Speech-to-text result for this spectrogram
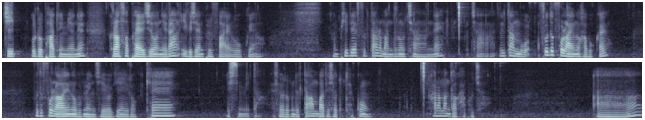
zip으로 받으면은 Grasshopper add-on이랑 example 파일 오고요. 이건 pdf로 따로 만들어 놓지 않았네. 자 일단 뭐 푸드 포 라이노 가볼까요? 푸드 포 라이노 보면 이제 여기에 이렇게 있습니다. 그래서 여러분들 다운 받으셔도 되고 하나만 더 가보죠. 아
